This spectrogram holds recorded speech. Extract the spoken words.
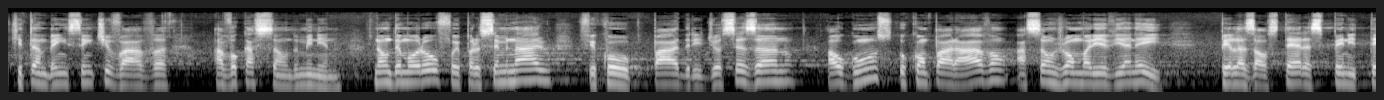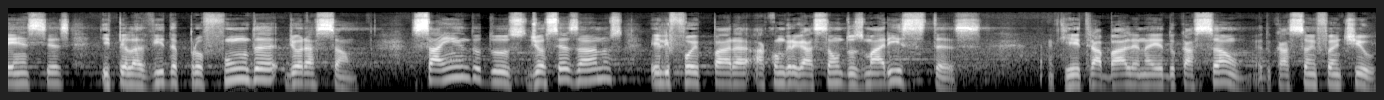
que também incentivava a vocação do menino. Não demorou, foi para o seminário, ficou padre diocesano. Alguns o comparavam a São João Maria Vianney, pelas austeras penitências e pela vida profunda de oração. Saindo dos diocesanos, ele foi para a congregação dos maristas, que trabalha na educação, educação infantil.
